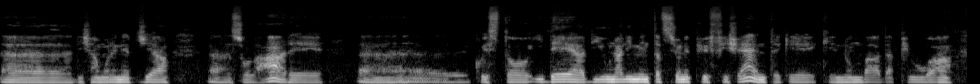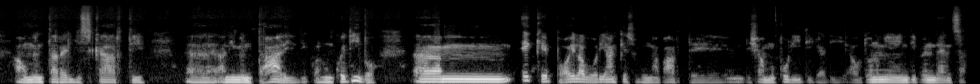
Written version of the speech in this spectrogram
eh, diciamo l'energia eh, solare, eh, questa idea di un'alimentazione più efficiente che, che non vada più a, aumentare gli scarti eh, alimentari di qualunque tipo um, e che poi lavori anche su una parte diciamo politica di autonomia e indipendenza.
